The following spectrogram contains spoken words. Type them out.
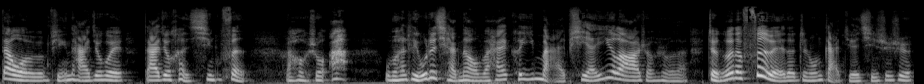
但我们平台就会，大家就很兴奋，然后说啊，我们还留着钱呢，我们还可以买，便宜了什么什么的。整个的氛围的这种感觉其实是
